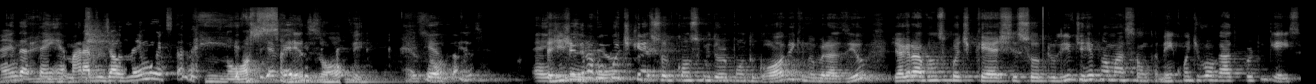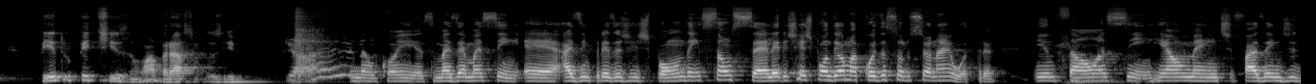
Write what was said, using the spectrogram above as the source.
Ainda tem, é maravilhoso, já usei muito também. Nossa, resolve. Resolve, mesmo. É a gente já gravou podcast sobre consumidor.gov aqui no Brasil, já gravamos podcast sobre o livro de reclamação também com advogado português. Pedro Petiza. Um abraço, inclusive. Já é... Não conheço, mas é mas assim, é, as empresas respondem, são céleres, responder é uma coisa, solucionar é outra. Então, assim, realmente fazem de.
